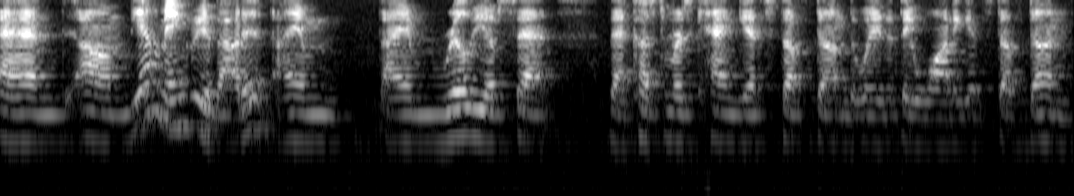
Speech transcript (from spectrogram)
And, um, yeah, I'm angry about it. I am, I am really upset that customers can't get stuff done the way that they want to get stuff done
